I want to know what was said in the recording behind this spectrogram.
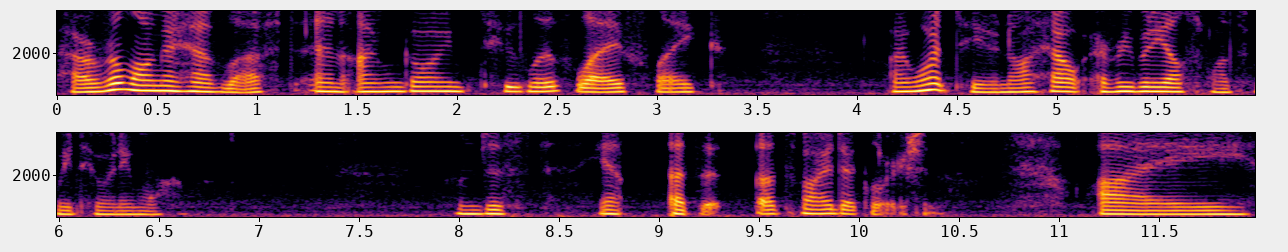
however long I have left, and I'm going to live life like I want to, not how everybody else wants me to anymore. I'm just, yeah, that's it. That's my declaration. I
